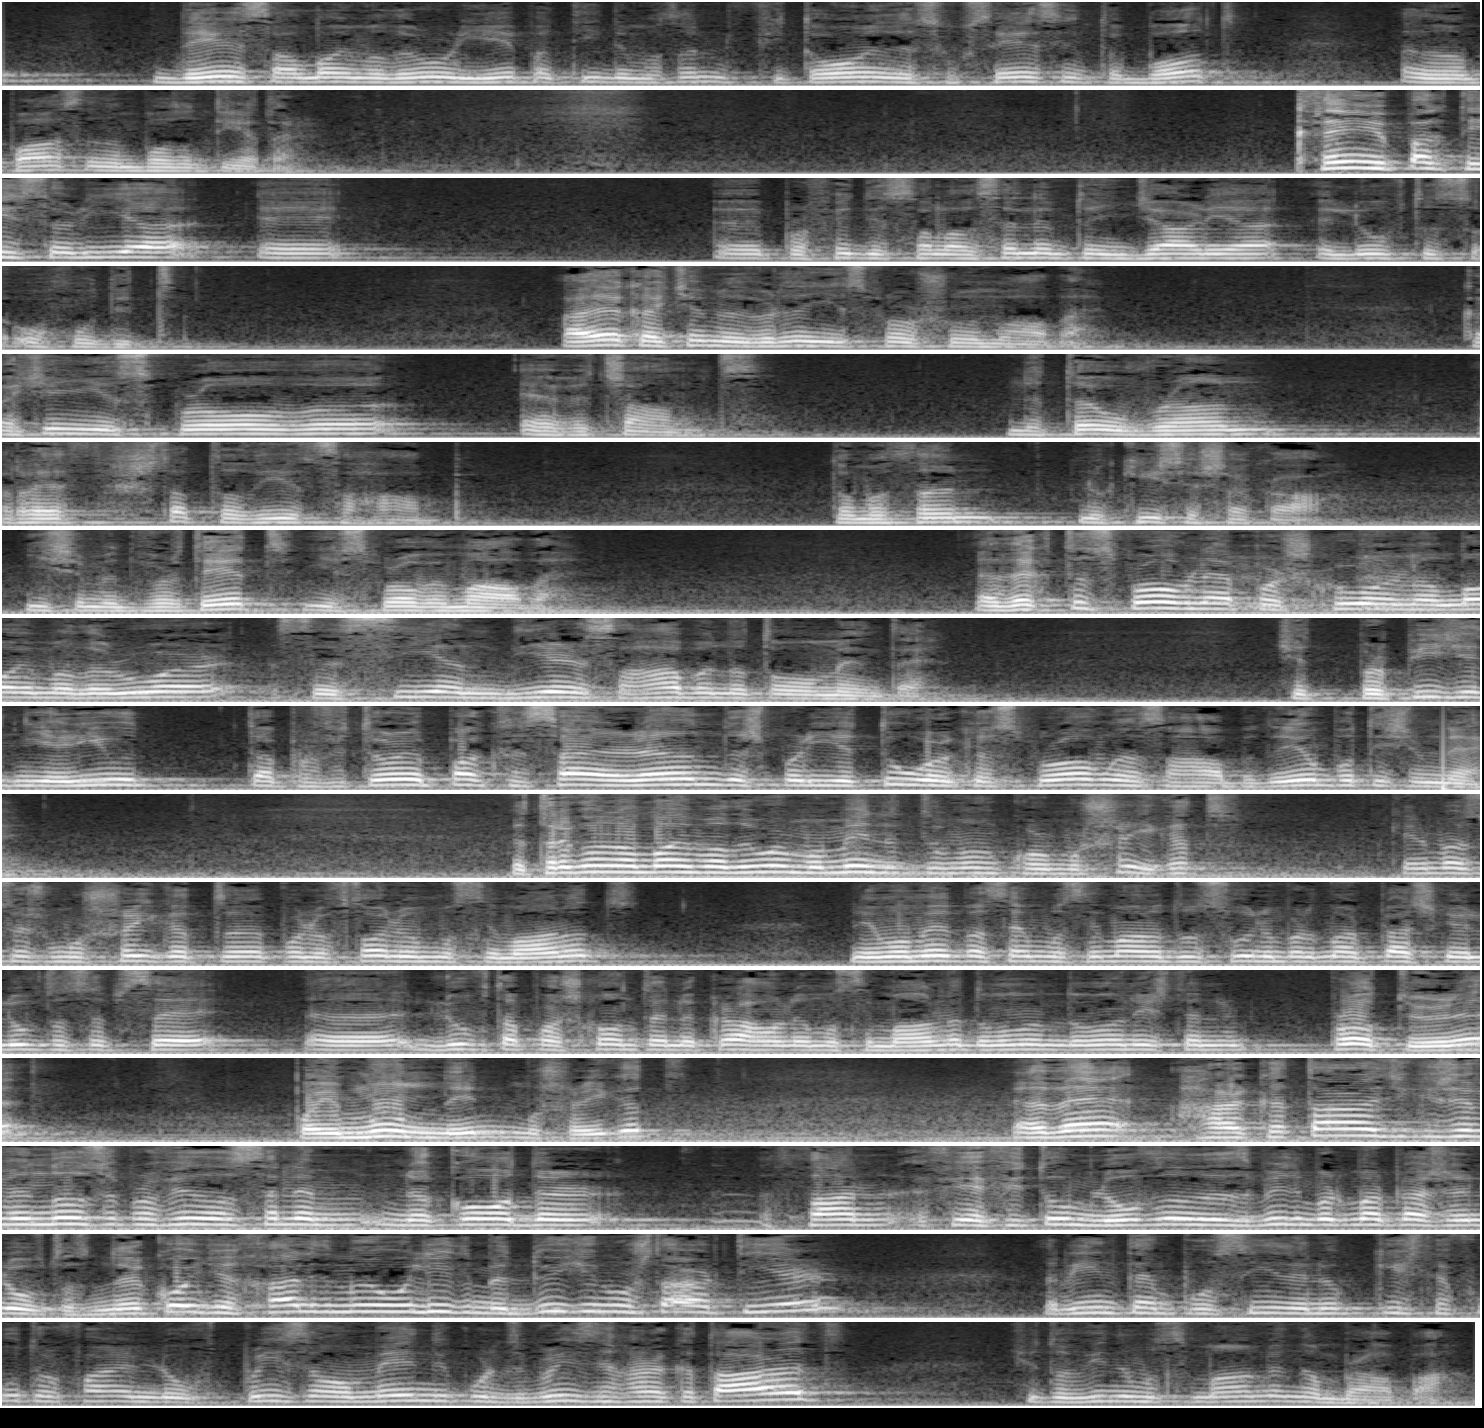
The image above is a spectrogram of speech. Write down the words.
derisa Allahu i Madhëruar i jep atij domethënë fitoren dhe suksesin në këtë botë edhe më pas edhe në botën tjetër. Kthehemi pak te historia e e profetit sallallahu alajhi wasallam te ngjarja e luftës së Uhudit. Ajo ka qenë me të vërtetë një sprovë shumë e madhe. Ka qenë një sprovë e veçantë. Në të u vranë rreth shtatëdhjetë sahabë. Domethënë, nuk ishte shaka. Ishte me të vërtetë një sprovë e madhe. Edhe këtë sprovë na e përshkruan Allahu i Madhëruar se si janë ndier sahabët në ato momente. Që të përpiqet njeriu ta përfytyrojë pak se sa e rëndë është përjetuar kjo sprovë nga sahabët, dhe jo po të ishim ne. E tregon Allahu i Madhëruar momentin e të kur mushrikët, kanë pasur mushrikët po luftonin me muslimanët, Në një moment pastaj muslimanët u sulën për të marrë plaçkën e luftës sepse e, lufta po shkonte në krahun e muslimanëve, domthonë domthonë ishte pro tyre, po i mundin mushrikët. Edhe harkëtarët që kishte vendosur profeti sallallahu alajhi wasallam në kodër thanë fi e fitum luftën dhe zbritën për të marrë plaçkën e luftës. Ndërkohë që Khalid ibn Walid me 200 ushtarë të tjerë rrinte në pusi dhe nuk ishte futur fare në luftë. Priste momentin kur të zbrisin harkëtarët që t'u vinte muslimanëve nga mbrapa.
